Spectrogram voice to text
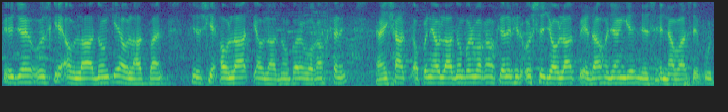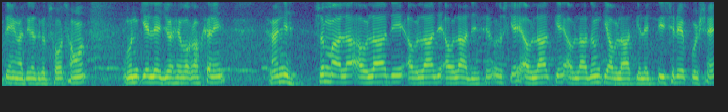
پھر جو ہے اس کے اولادوں کے اولاد پر، پھر اس کے اولاد کے اولادوں پر وقف کریں۔ یعنی اپنے اولادوں پر وقف کریں پھر اس سے جو اولاد پیدا ہو جائیں گے، جیسے نواسے پوتے ہیں حقیقت سو ہوں، ان کے لیے جو ہے وقف کریں۔ ہاں جی سم اعلیٰ اولاد اولاد اولاد، پھر اس کے اولاد کے اولادوں کے اولاد کے لیے تیسرے پش ہیں،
